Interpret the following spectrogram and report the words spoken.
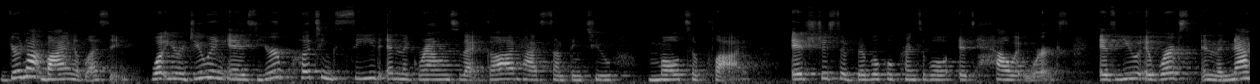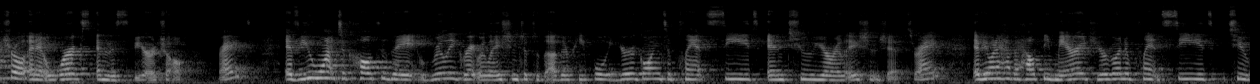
You're not buying a blessing. What you're doing is you're putting seed in the ground so that God has something to multiply. It's just a biblical principle. It's how it works. If you, it works in the natural and it works in the spiritual, right? If you want to cultivate really great relationships with other people, you're going to plant seeds into your relationships, right? If you want to have a healthy marriage, you're going to plant seeds to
